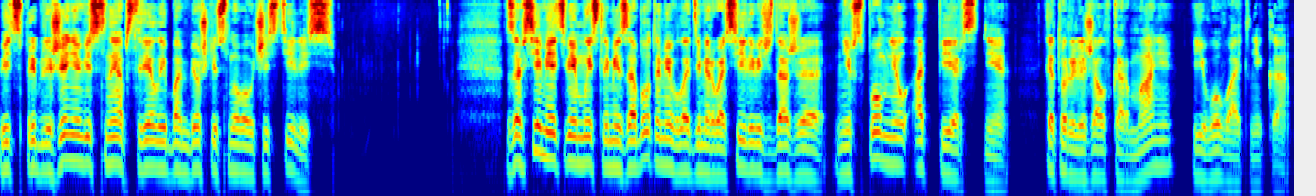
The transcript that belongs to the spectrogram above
ведь с приближением весны обстрелы и бомбежки снова участились. За всеми этими мыслями и заботами Владимир Васильевич даже не вспомнил о перстне, который лежал в кармане его ватника.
